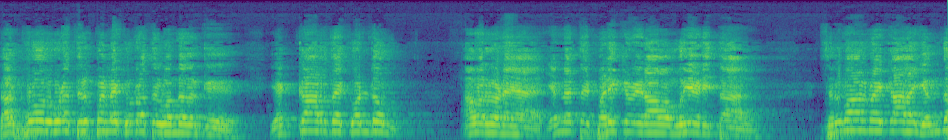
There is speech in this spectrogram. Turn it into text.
தற்போது கூட திருப்பண்ணை குன்றத்தில் வந்ததற்கு எக்காரணத்தை கொண்டும் அவர்களுடைய எண்ணத்தை பழிக்க விடாமல் முறியடித்தார் சிறுபான்மைக்காக எந்த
